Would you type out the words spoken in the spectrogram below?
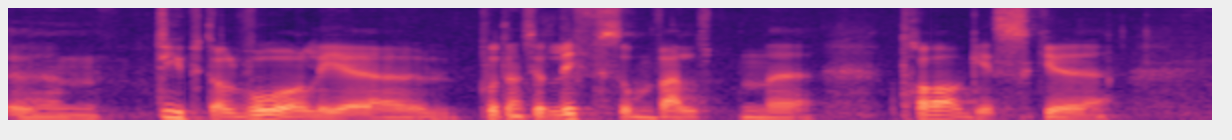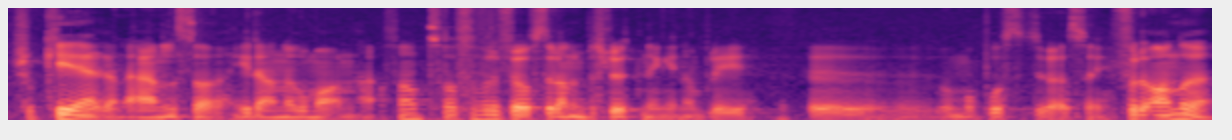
uh, dypt alvorlige, potensielt livsomveltende, tragiske, sjokkerende hendelser i denne romanen. her. Altså For det første denne beslutningen om, bli, uh, om å prostituere seg. For det andre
